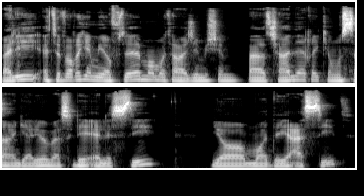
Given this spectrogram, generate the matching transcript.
ولی اتفاقی که میافته ما متوجه میشیم بعد چند دقیقه که اون sangria به وسیله LSD یا ماده اسید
